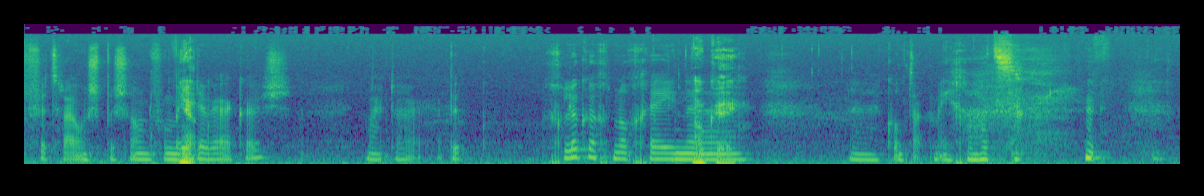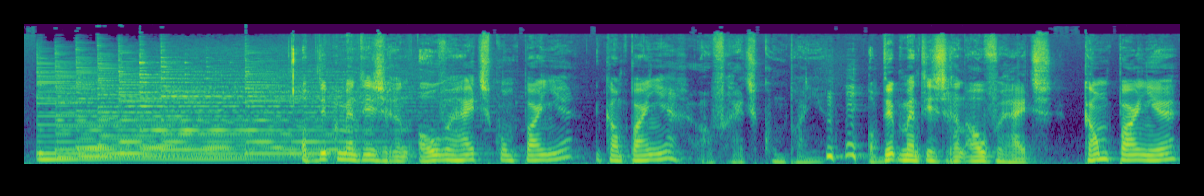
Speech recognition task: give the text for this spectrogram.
vertrouwenspersoon voor Ja. medewerkers. Maar daar heb ik gelukkig nog geen eh, eh, contact mee gehad. Op dit moment is er een overheidscampagne. Campagne, overheidscampagne. Op dit moment is er een overheidscampagne.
